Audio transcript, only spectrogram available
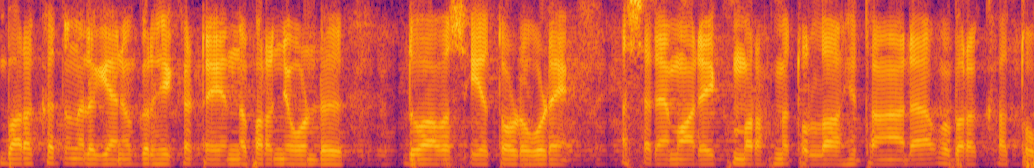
ബറക്കത്ത് നൽകി അനുഗ്രഹിക്കട്ടെ എന്ന് പറഞ്ഞുകൊണ്ട് ദ്വാവസീയത്തോടുകൂടെ അസ്സലാമലൈക്കും വറഹമത്തല്ലാഹി താല വബർക്കാത്തു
